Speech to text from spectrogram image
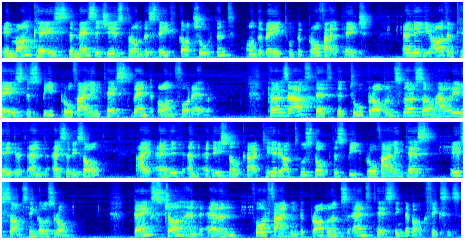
In one case, the messages from the stick got shortened on the way to the profile page, and in the other case, the speed profiling test went on forever. Turns out that the two problems were somehow related, and as a result, I added an additional criteria to stop the speed profiling test if something goes wrong. Thanks John and Aaron for finding the problems and testing the bug fixes.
